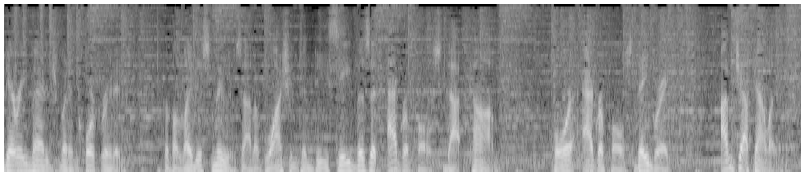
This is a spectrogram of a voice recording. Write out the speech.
Dairy Management Incorporated. For the latest news out of Washington, D.C., visit agripulse.com. For AgriPulse Daybreak, I'm Jeff Nalley.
